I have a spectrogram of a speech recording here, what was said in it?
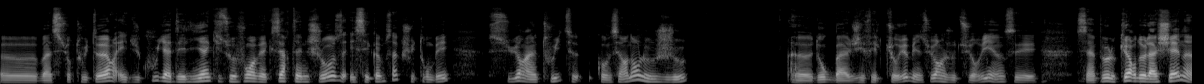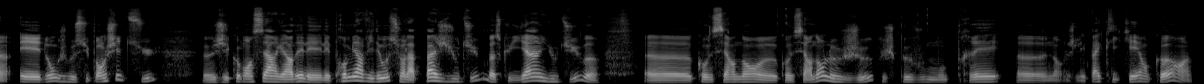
euh, bah, sur Twitter. Et du coup, il y a des liens qui se font avec certaines choses. Et c'est comme ça que je suis tombé sur un tweet concernant le jeu. Heu, donc bah, j'ai fait le curieux bien sûr, un jeu de survie, hein, c'est c'est un peu le cœur de la chaîne et donc je me suis penché dessus. Heu, j'ai commencé à regarder les les 1 vidéos sur la page YouTube parce qu'il y a un YouTube, concernant, concernant le jeu que je peux vous montrer, non je l'ai pas cliqué encore,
